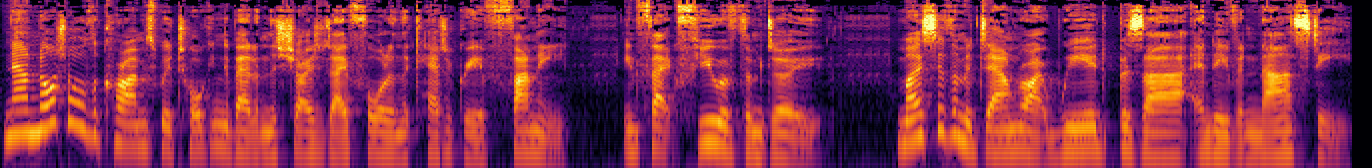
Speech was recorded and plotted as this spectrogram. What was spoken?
Now, not all the crimes we're talking about in the show today fall in the category of funny. In fact, few of them do. Most of them are downright weird, bizarre, and even nasty.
